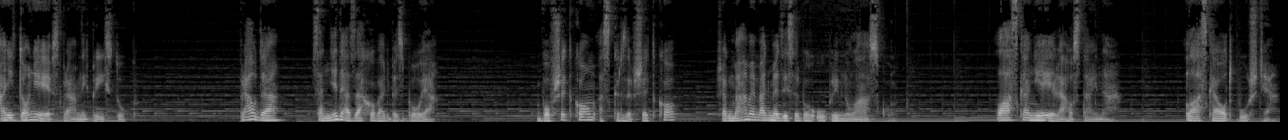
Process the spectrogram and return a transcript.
Ani to nie je správny prístup. Pravda sa nedá zachovať bez boja. Vo všetkom a skrze všetko však máme mať medzi sebou úprimnú lásku. Láska nie je ľahostajná. Láska odpúšťa.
